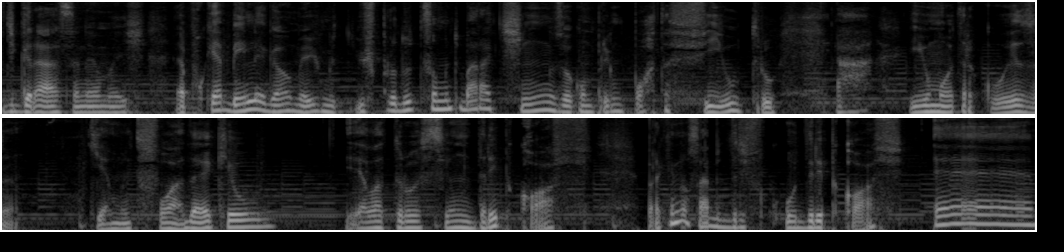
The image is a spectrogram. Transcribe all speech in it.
de graça, né? Mas é porque é bem legal mesmo. E os produtos são muito baratinhos. Eu comprei um porta-filtro. Ah, e uma outra coisa que é muito foda é que eu ela trouxe um drip coffee. Para quem não sabe, o drip coffee é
